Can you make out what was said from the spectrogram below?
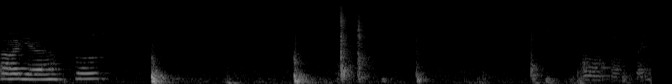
Oh yeah. Yeah. Post. I want aim clear.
